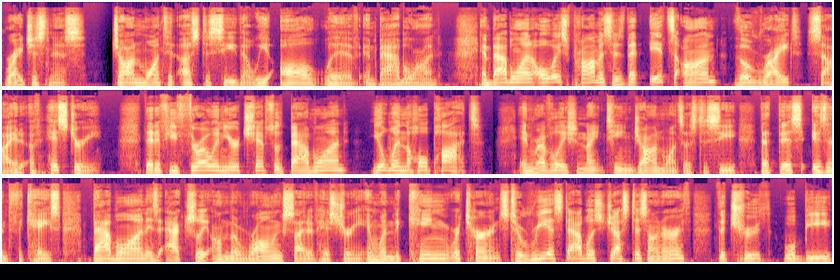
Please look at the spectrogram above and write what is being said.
righteousness. John wanted us to see that we all live in Babylon. And Babylon always promises that it's on the right side of history. That if you throw in your chips with Babylon, you'll win the whole pot. In Revelation 19, John wants us to see that this isn't the case. Babylon is actually on the wrong side of history, and when the king returns to reestablish justice on earth, the truth will be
